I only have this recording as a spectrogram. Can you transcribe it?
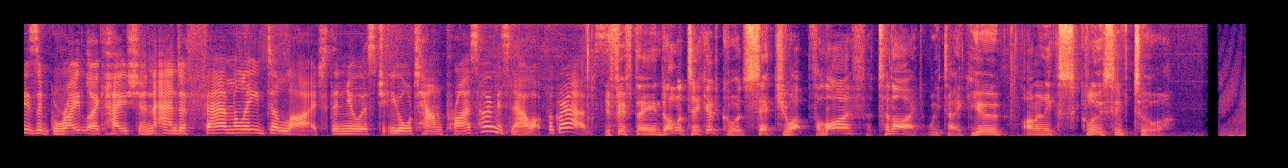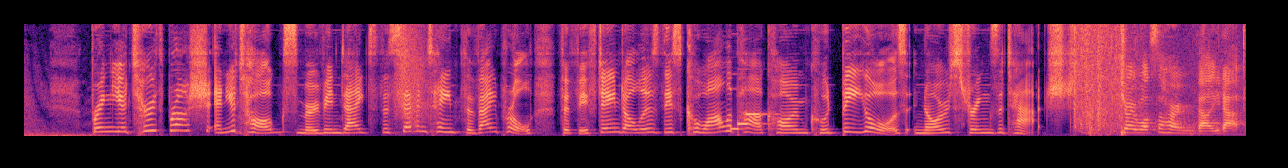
is a great location and a family delight. The newest Your Town prize home is now up for grabs. Your $15 ticket could set you up for life. Tonight, we take you on an exclusive tour. Bring your toothbrush and your togs. Move-in dates the 17th of April. For $15, this Koala Park home could be yours, no strings attached. Joe, what's the home valued at?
